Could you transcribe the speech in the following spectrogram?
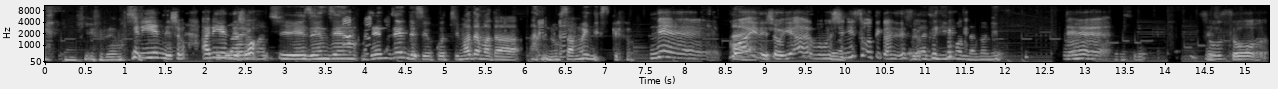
ありえんでしょ？ありえんでしょ？全然、全然ですよ、こっち。まだまだ、あの、寒いんですけど。ねえ、怖いでしょ、い、や、もう死にそうって感じですよ。同じ日本なのに。ねえ、そうう。そう、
